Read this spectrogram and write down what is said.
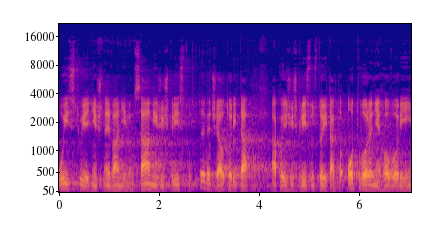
uistuje dnešné evanílium. Sám Ježiš Kristus. To je väčšia autorita ako Ježiš Kristus, ktorý takto otvorene hovorí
